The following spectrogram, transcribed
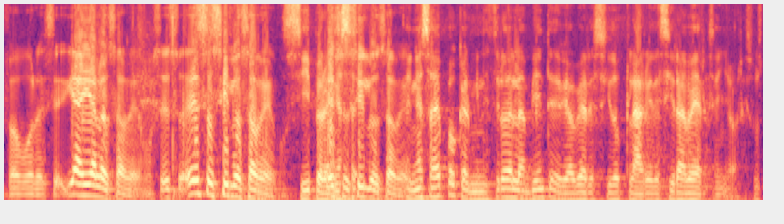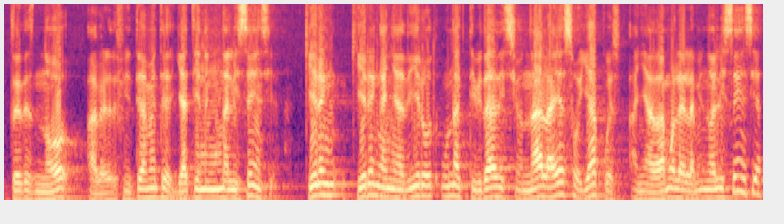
favorecer. Ya, ya lo sabemos, eso, eso sí lo sabemos. Sí, pero en, esa, sí lo sabemos. en esa época el Ministerio del Ambiente debió haber sido claro y decir, a ver, señores, ustedes no, a ver, definitivamente ya tienen una licencia, quieren, quieren añadir una actividad adicional a eso, ya pues añadámosle la misma licencia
